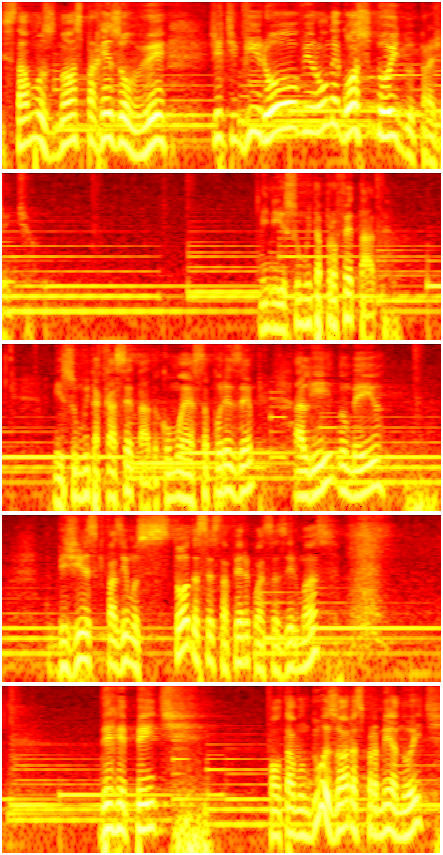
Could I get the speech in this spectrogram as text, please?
Estávamos nós para resolver. Gente, virou, virou um negócio doido para a gente. E nisso muita profetada. Nisso muita cacetada, como essa, por exemplo, ali no meio, vigílias que fazíamos toda sexta-feira com essas irmãs. De repente, faltavam duas horas para meia-noite,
